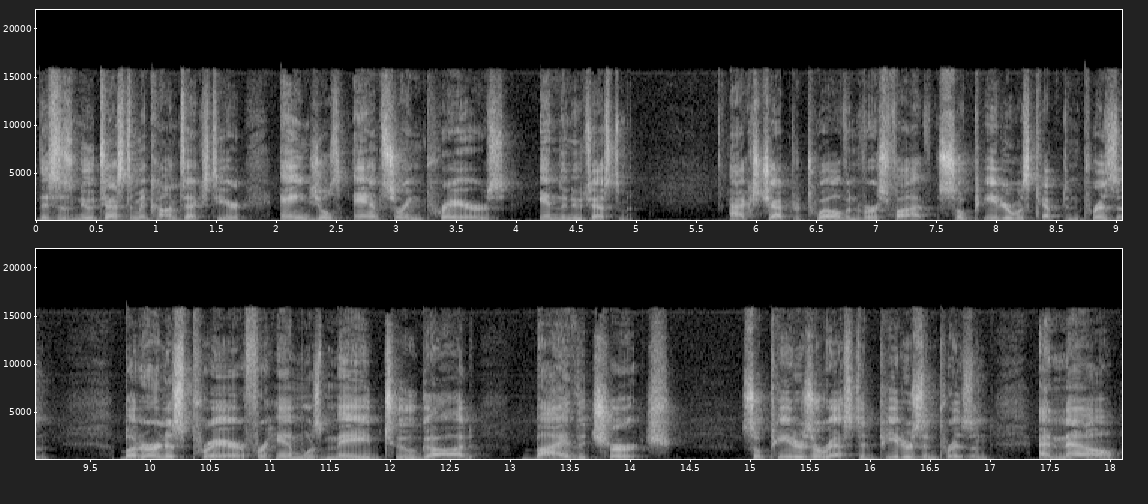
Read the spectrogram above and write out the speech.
This is New Testament context here. Angels answering prayers in the New Testament. Acts chapter 12 and verse 5. So Peter was kept in prison, but earnest prayer for him was made to God by the church. So Peter's arrested, Peter's in prison, and now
